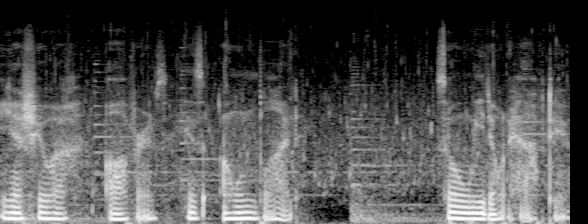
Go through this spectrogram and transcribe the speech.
Yeshua offers his own blood so we don't have to.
